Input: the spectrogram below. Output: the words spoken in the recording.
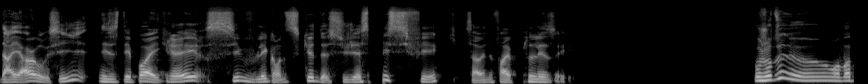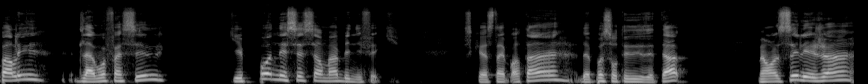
D'ailleurs aussi, n'hésitez pas à écrire si vous voulez qu'on discute de sujets spécifiques, ça va nous faire plaisir. Aujourd'hui, on va parler de la voie facile qui n'est pas nécessairement bénéfique. Parce que c'est important de ne pas sauter des étapes. Mais on le sait, les gens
